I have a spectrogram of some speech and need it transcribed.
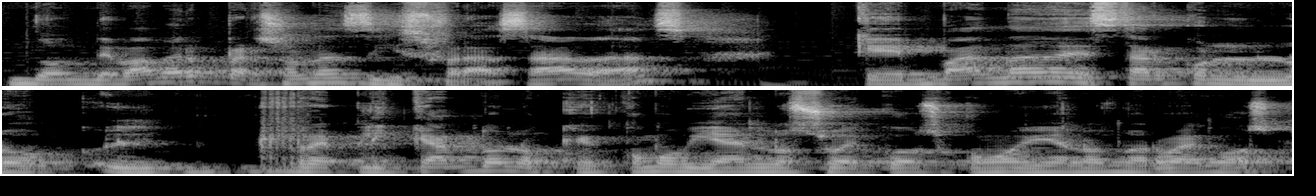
donde va a haber personas disfrazadas que van a estar con lo replicando lo que cómo vivían los suecos, cómo vivían los noruegos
